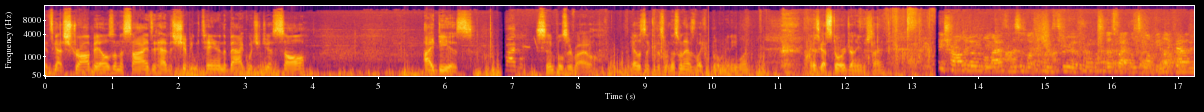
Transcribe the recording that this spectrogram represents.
It's got straw bales on the sides. It had the shipping container in the back, which you just saw. Ideas. Survival. Simple survival. Yeah, let's look at this one. This one has like a little mini one. And it's got storage on either side. They troweled it over the last and this is what came through. So that's why it looks lumpy like that.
